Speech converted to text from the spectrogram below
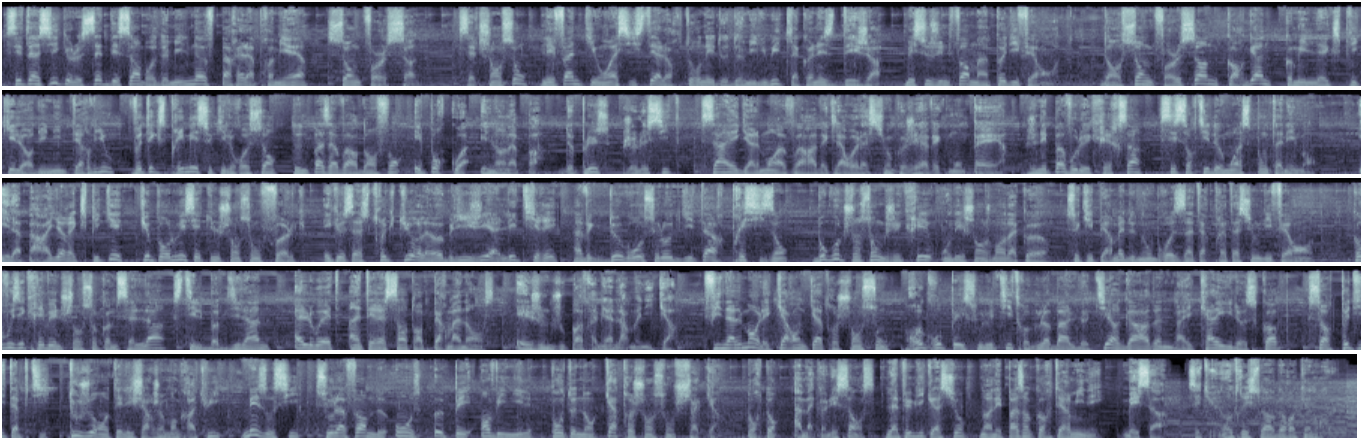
C'est ainsi que le 7 décembre 2009 paraît la première Song for a Son. Cette chanson, les fans qui ont assisté à leur tournée de 2008 la connaissent déjà, mais sous une forme un peu différente. Dans Song for a Son, Corgan, comme il l'a expliqué lors d'une interview, veut exprimer ce qu'il ressent de ne pas avoir d'enfant et pourquoi il n'en a pas. De plus, je le cite, ça a également à voir avec la relation que j'ai avec mon père. Je n'ai pas voulu écrire ça, c'est sorti de moi spontanément. Il a par ailleurs expliqué que pour lui c'est une chanson folk et que sa structure l'a obligé à l'étirer avec deux gros solos de guitare précisant Beaucoup de chansons que j'écris ont des changements d'accords, ce qui permet de nombreuses interprétations différentes. Quand vous écrivez une chanson comme celle-là, style Bob Dylan, elle doit être intéressante en permanence, et je ne joue pas très bien de l'harmonica. Finalement, les 44 chansons, regroupées sous le titre global de Tear Garden by Kaleidoscope, sortent petit à petit, toujours en téléchargement gratuit, mais aussi sous la forme de 11 EP en vinyle contenant 4 chansons chacun. Pourtant, à ma connaissance, la publication n'en est pas encore terminée. Mais ça, c'est une autre histoire de rock'n'roll.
